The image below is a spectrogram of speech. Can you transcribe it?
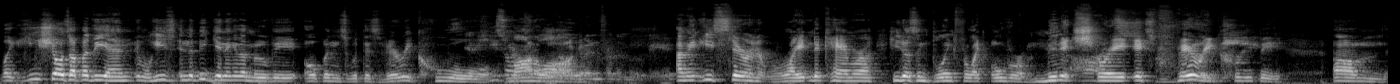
like he shows up at the end. Well, he's in the beginning of the movie. Opens with this very cool He's monologue. open for the movie. I mean, he's staring it right into camera. He doesn't blink for like over a minute Oh, straight. it's It's very creepy. Um,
